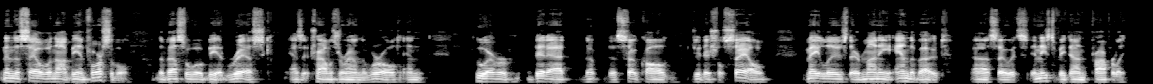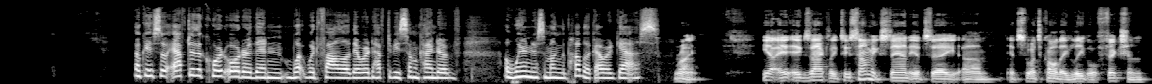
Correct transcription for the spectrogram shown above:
then the sale will not be enforceable. The vessel will be at risk as it travels around the world, and whoever bid at the, the so-called judicial sale may lose their money and the boat. Uh, so it's it needs to be done properly. Okay, so after the court order, then what would follow? There would have to be some kind of awareness among the public, I would guess. Right. Yeah, exactly. To some extent, it's a um, it's what's called a legal fiction,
